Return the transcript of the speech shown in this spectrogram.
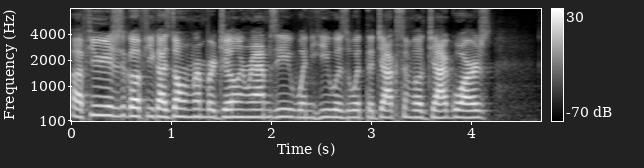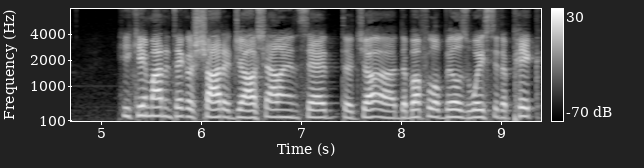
a few years ago, if you guys don't remember Jalen Ramsey when he was with the Jacksonville Jaguars, he came out and took a shot at Josh Allen and said the uh, the Buffalo Bills wasted a pick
